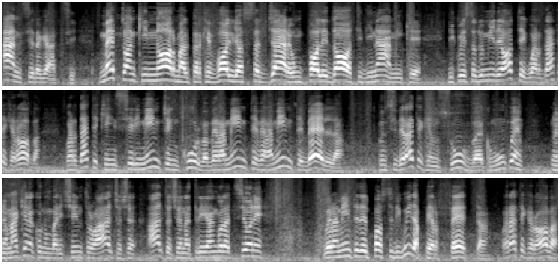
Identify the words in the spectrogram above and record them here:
anzi ragazzi, metto anche in normal perché voglio assaggiare un po' le doti dinamiche di questa 2008 e guardate che roba, guardate che inserimento in curva, veramente, veramente bella. Considerate che è un SUV, è comunque una macchina con un baricentro alto, c'è, c'è una triangolazione veramente del posto di guida perfetta. Guardate che roba,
